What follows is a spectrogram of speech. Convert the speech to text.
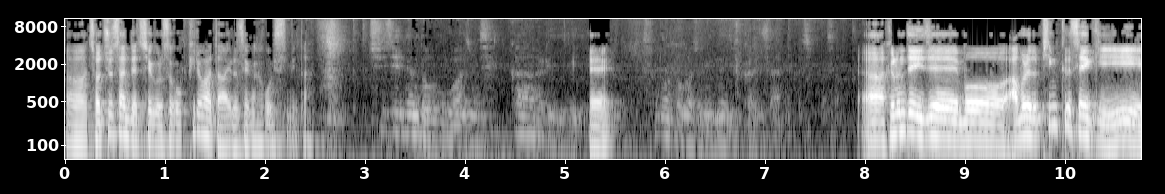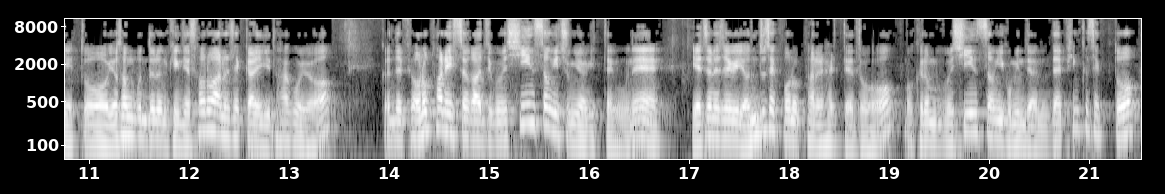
어, 저출산 대책으로서 꼭 필요하다 이런 생각하고 있습니다. 취지는 너무 궁금하지만 색깔이 예. 선호도가 좀 있는 색깔이지 않을까 싶어서. 아, 그런데 이제 뭐 아무래도 핑크색이 또 여성분들은 굉장히 선호하는 색깔이기도 하고요. 그런데 번호판에 있어가지고 시인성이 중요하기 때문에 예전에 저희가 연두색 번호판을 할 때도 뭐 그런 부분 시인성이 고민되었는데 핑크색도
